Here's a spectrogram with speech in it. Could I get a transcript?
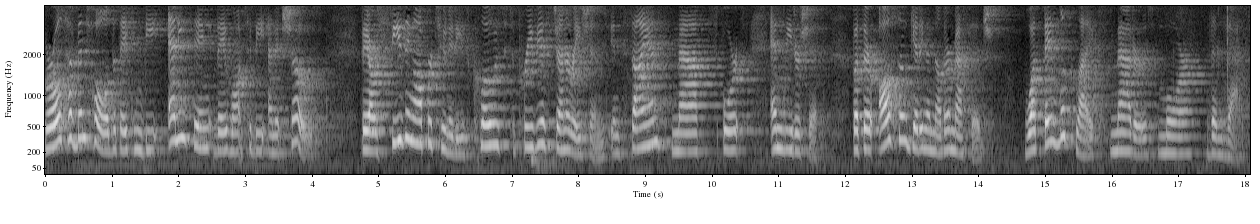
Girls have been told that they can be anything they want to be, and it shows. They are seizing opportunities closed to previous generations in science, math, sports, and leadership. But they're also getting another message what they look like matters more than that.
